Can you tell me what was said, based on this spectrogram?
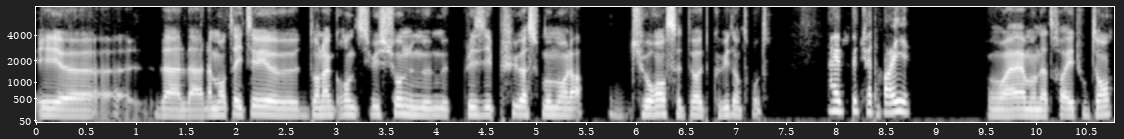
Et la, la, la, mentalité dans la grande distribution ne me, me, plaisait plus à ce moment-là, durant cette période Covid, entre autres. Ah, parce que tu as travaillé. Ouais, on a travaillé tout le temps.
